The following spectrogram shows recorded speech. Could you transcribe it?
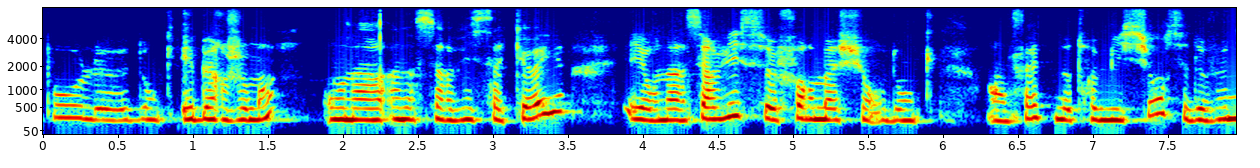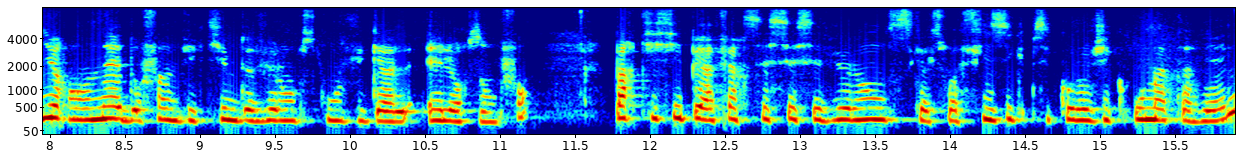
pôle donc hébergement, on a un service accueil et on a un service formation. Donc, en fait, notre mission, c'est de venir en aide aux femmes victimes de violences conjugales et leurs enfants participer à faire cesser ces violences, qu'elles soient physiques, psychologiques ou matérielles,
